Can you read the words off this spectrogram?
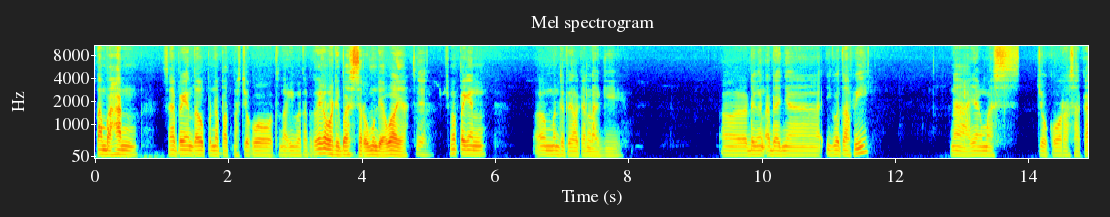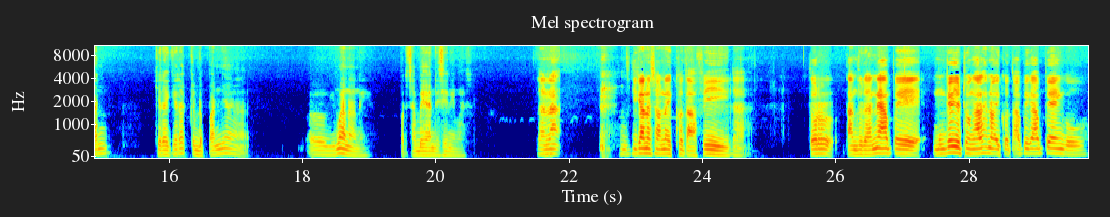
tambahan saya pengen tahu pendapat Mas Joko tentang Igo Tapi tadi kan udah dibahas secara umum di awal ya ya cuma pengen eh, mendetailkan lagi. Eh, dengan adanya Igo Tavi nah yang Mas Joko rasakan kira-kira ke depannya eh, gimana nih percobaan di sini Mas? Karena ana ikut api lah. Tur tandurannya apa mungkin ya udah ngalah no ikut api kabeh engko.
